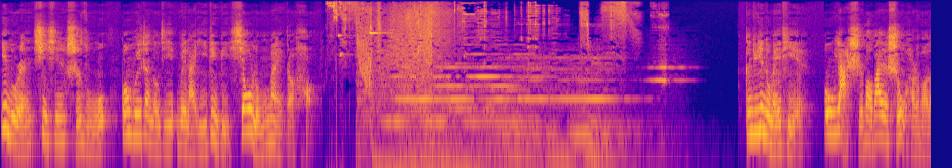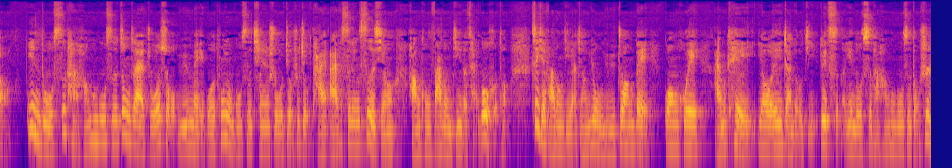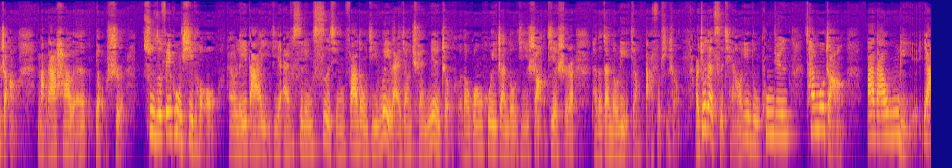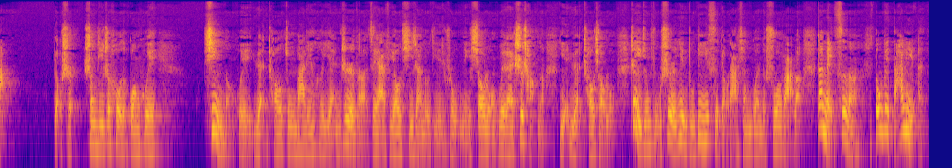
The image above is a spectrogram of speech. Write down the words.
印度人信心十足，光辉战斗机未来一定比枭龙卖得好。根据印度媒体《欧亚时报》八月十五号的报道。印度斯坦航空公司正在着手与美国通用公司签署九十九台 F 四零四型航空发动机的采购合同。这些发动机啊将用于装备光辉 Mk 幺 A 战斗机。对此呢，印度斯坦航空公司董事长马达哈文表示，数字飞控系统、还有雷达以及 F 四零四型发动机未来将全面整合到光辉战斗机上，届时它的战斗力将大幅提升。而就在此前啊，印度空军参谋长巴达乌里亚。表示，升级之后的光辉性能会远超中巴联合研制的 ZF 幺七战斗机，就是我们那个枭龙。未来市场呢也远超枭龙，这已经不是印度第一次表达相关的说法了。但每次呢都被打脸，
